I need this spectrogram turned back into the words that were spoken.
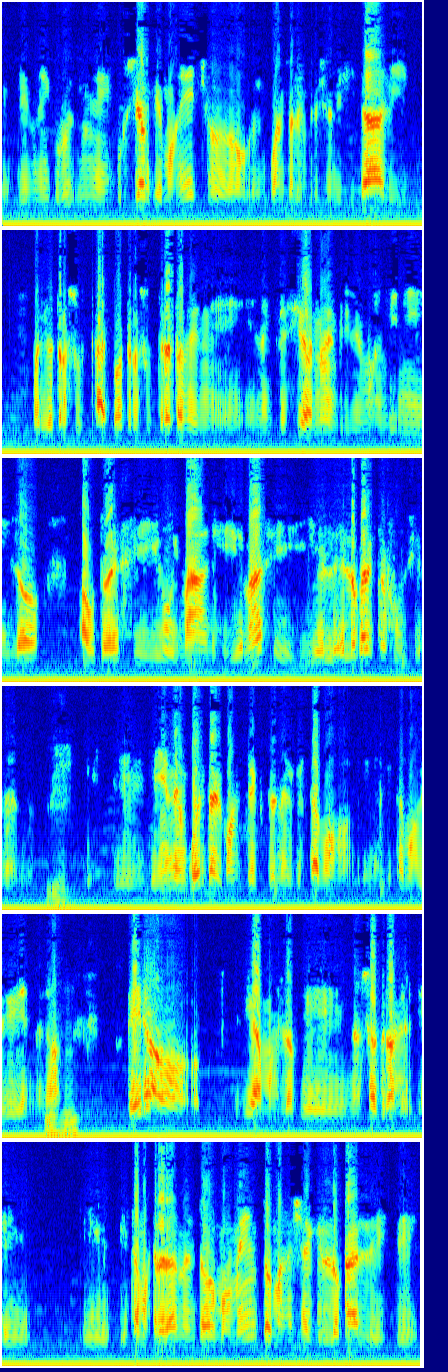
este, es una, incur- una incursión que hemos hecho en cuanto a la impresión digital y por ahí otros otros ¿no? Imprimimos en vinilo, autoadhesivo, imanes y demás, y, y el, el local está funcionando, este, teniendo en cuenta el contexto en el que estamos, en el que estamos viviendo, ¿no? Pero, digamos, lo que nosotros eh, eh, estamos tratando en todo momento, más allá de que el local este,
